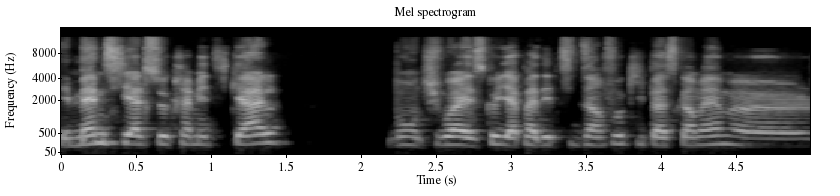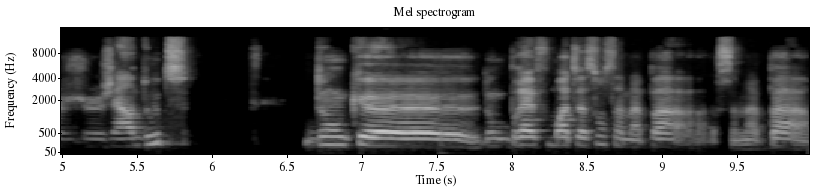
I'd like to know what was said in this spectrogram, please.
Et même s'il y a le secret médical, bon, tu vois, est-ce qu'il n'y a pas des petites infos qui passent quand même? J'ai un doute. Donc, donc bref, moi de toute façon, ça m'a pas, ça m'a pas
